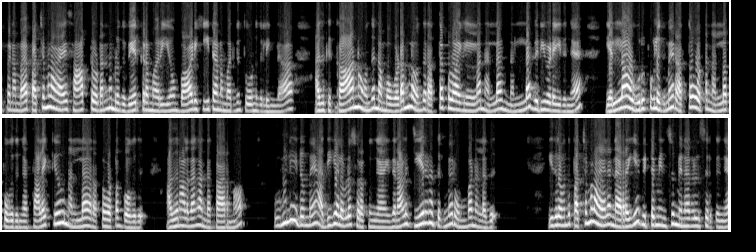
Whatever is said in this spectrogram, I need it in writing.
இப்போ நம்ம பச்சை மிளகாயை சாப்பிட்ட உடனே நம்மளுக்கு வேர்க்கிற மாதிரியும் பாடி ஹீட் ஆன மாதிரியும் தோணுது இல்லைங்களா? அதுக்கு காரணம் வந்து நம்ம உடம்புல வந்து ரத்த குழாய்கள் எல்லாம் நல்லா நல்லா விரிவடையுதுங்க. எல்லா உறுப்புகளுக்குமே ரத்த ஓட்டம் நல்லா போகுதுங்க. தலைக்கும் நல்லா ரத்த ஓட்டம் போகுது. அதனால தாங்க அந்த காரணம். உமிழ்நீருமே அதிக அளவில் சுரக்குங்க. இதனால ஜீரணத்துக்குமே ரொம்ப நல்லது. இதுல வந்து பச்சை மிளகாயில நிறைய விட்டமின்ஸும் மினரல்ஸ் இருக்குங்க.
